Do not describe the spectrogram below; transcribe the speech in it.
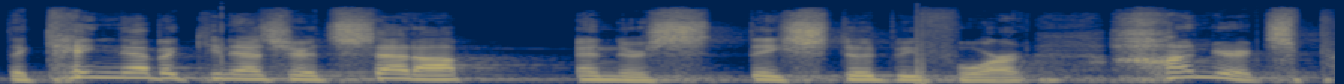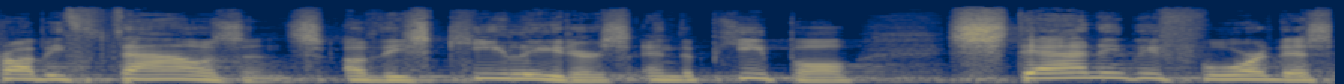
that King Nebuchadnezzar had set up and they stood before. Hundreds, probably thousands of these key leaders and the people standing before this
